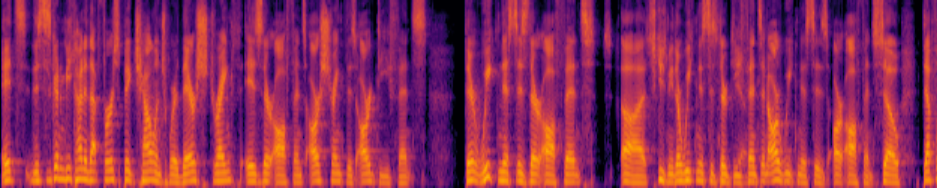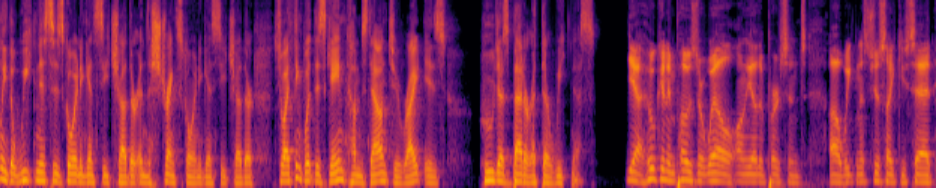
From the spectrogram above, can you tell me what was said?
it's this is going to be kind of that first big challenge where their strength is their offense, our strength is our defense their weakness is their offense. Uh, excuse me, their weakness is their defense, yeah. and our weakness is our offense. So definitely the weakness is going against each other, and the strengths going against each other. So I think what this game comes down to, right, is who does better at their weakness. Yeah, who can impose their will on the other person's uh, weakness, just like you said.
